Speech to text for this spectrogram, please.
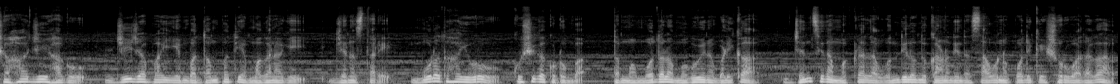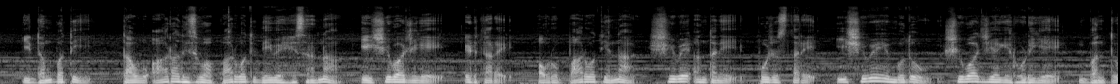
ಶಹಾಜಿ ಹಾಗೂ ಜೀಜಾಬಾಯಿ ಎಂಬ ದಂಪತಿಯ ಮಗನಾಗಿ ಜನಿಸ್ತಾರೆ. ಮೂಲತಃ ಇವರು ಕುಶಿಗ ಕುಟುಂಬ. ತಮ್ಮ ಮೊದಲ ಮಗುವಿನ ಬಳಿಕ ಜನಿಸಿದ ಮಕ್ಕಳೆಲ್ಲ ಒಂದಿಲ್ಲೊಂದು ಕಾರಣದಿಂದ ಸಾವನ್ನಪ್ಪೋದಕ್ಕೆ ಶುರುವಾದಾಗ ಈ ದಂಪತಿ ತಾವು ಆರಾಧಿಸುವ ಪಾರ್ವತಿ ದೇವಿಯ ಹೆಸರನ್ನ ಈ ಶಿವಾಜಿಗೆ ಇಡ್ತಾರೆ. ಅವರು ಪಾರ್ವತಿಯನ್ನ ಶಿವೆ ಅಂತಾನೆ ಪೂಜಿಸ್ತಾರೆ. ಈ ಶಿವೆ ಎಂಬುದು ಶಿವಾಜಿಯಾಗಿ ರೂಢಿಗೆ ಬಂತು.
